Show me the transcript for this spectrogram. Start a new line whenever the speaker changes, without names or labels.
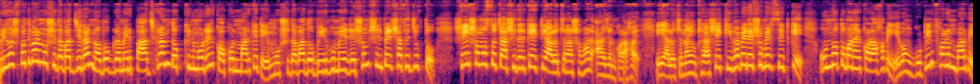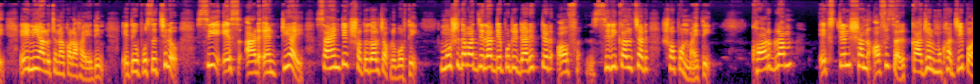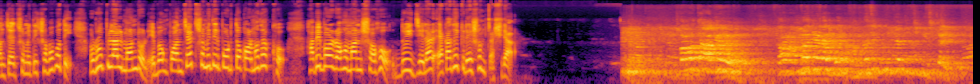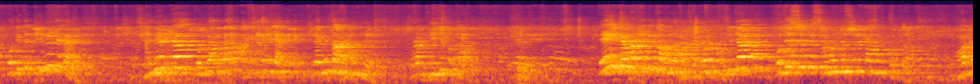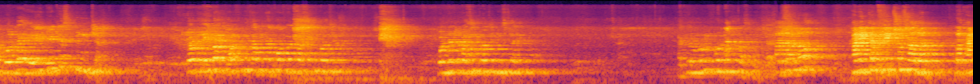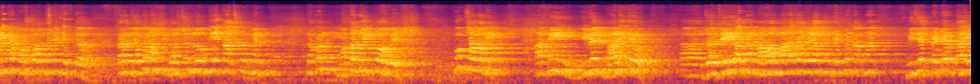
বৃহস্পতিবার মুর্শিদাবাদ জেলার নবগ্রামের পাঁচগ্রাম দক্ষিণ মোড়ের ককন মার্কেটে মুর্শিদাবাদ ও বীরভূমের রেশম শিল্পের সাথে যুক্ত সেই সমস্ত চাষিদেরকে একটি আলোচনা সভার আয়োজন করা হয়। এই আলোচনায় উঠে আসে কীভাবে রেশমের সিটকে উন্নত মানের করা হবে এবং গুটির ফলন বাড়বে এই নিয়ে আলোচনা করা হয় এদিন। এতে উপস্থিত ছিল CSR and TI scientist Shatadal Chakraborty, Murshidabad জেলার deputy director of sericulture Swapan Maiti, Khargram extension officer Kajal Mukherjee, panchayat সমিতির সভাপতি রূপলাল মণ্ডল এবং পঞ্চায়েত সমিতির পূর্ত কর্মাধ্যক্ষ হাবিবুর রহমান সহ দুই জেলার একাধিক রেশম চাষিরা।
এই ব্যাপারটা কিন্তু আমাদের মাথায় ওরা প্রতিটা ওদের সঙ্গে সামঞ্জস্য রেখে আমাকে করতে হবে। আমাকে বলবে, এই ডেটে চাই কারণ এইবার ফলগুলো আপনার কবে পার্সেন্ট করেছিল কোন ডেটে পার্সেন্ট করেছে বিশ তারিখ একজন বলুন
তার জন্য খানিকটা ফ্রিক্স সাধন বা খানিকটা কষ্ট আপনাকে করতে হবে। কারণ যখন আপনি দশজন লোক নিয়ে কাজ করবেন, তখন মতানৈক্য হবে। খুব স্বাভাবিক। আপনি ইভেন বাড়িতেও যেই আপনার বাবা মারা যাবে, আপনি দেখবেন আপনার নিজের পেটের ভাই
